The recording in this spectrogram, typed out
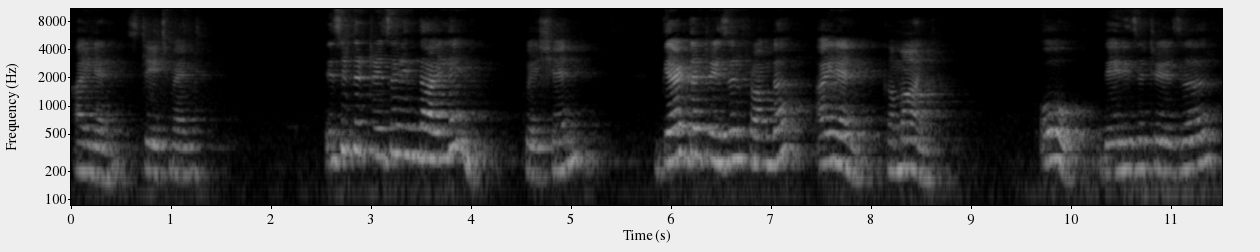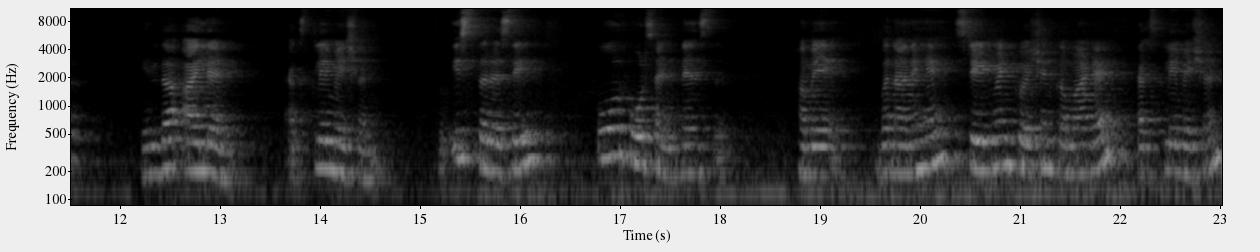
island. Statement. Is it the treasure in the island? Question. Get the treasure from the island. Command. Oh, there is a treasure in the island. Exclamation. तो इस तरह से फोर फोर सेंटेंस हमें बनाने हैं statement question command and exclamation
